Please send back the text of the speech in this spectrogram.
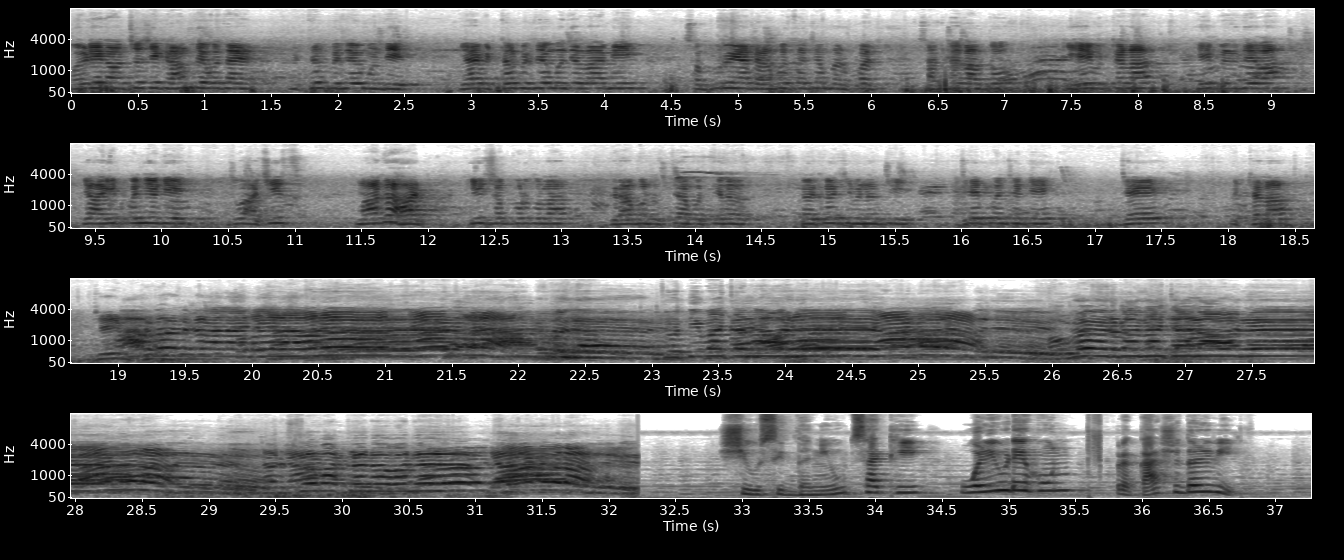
वडे गावचं जे ग्रामदैवत आहे विठ्ठल मंदिर या विठ्ठल बिदेव मंदिराला आम्ही संपूर्ण या ग्रामस्थांच्या मार्फत सांगता घालतो की हे विठ्ठला हे बिरदेवा या आई पंजगे जो अशीच मागं हाट ही संपूर्ण तुला ग्रामस्थाच्या वतीनं कळकळची विनंती. जय पंचगे जय विठ्ठला जय विठ्ठल. शिवसिद्ध न्यूजसाठी वळिवडेहून प्रकाश दळवी.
